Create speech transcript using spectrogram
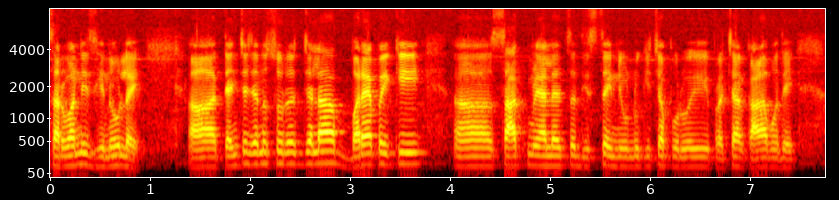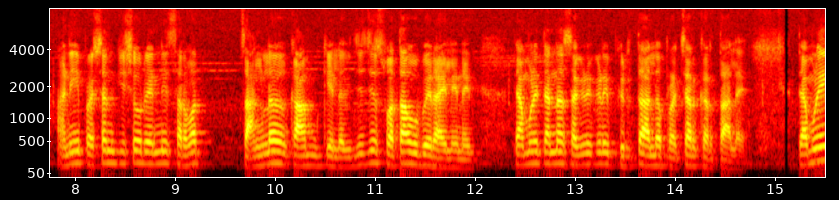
सर्वांनीच हिनवलं आहे त्यांच्या जनसुरज्याला बऱ्यापैकी साथ मिळाल्याचं दिसतंय निवडणुकीच्या पूर्वी प्रचार काळामध्ये. आणि प्रशांत किशोर यांनी सर्वात चांगलं काम केलं जे जे स्वतः उभे राहिले नाहीत त्यामुळे त्यांना सगळीकडे फिरता आलं प्रचार करता आलाय. त्यामुळे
